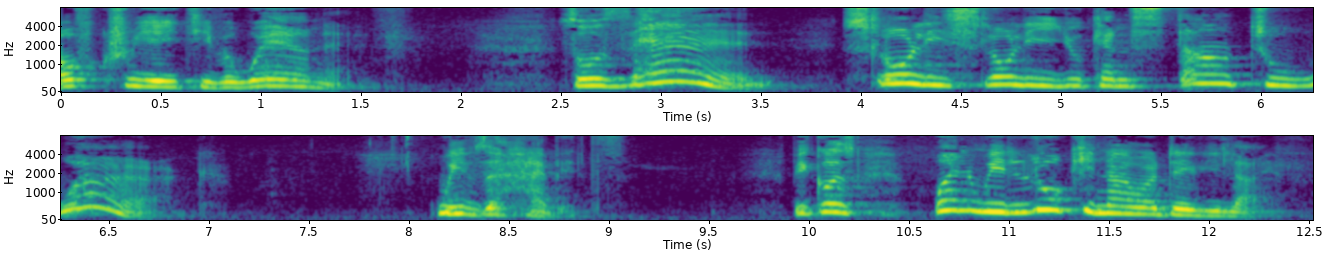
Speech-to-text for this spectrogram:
of creative awareness. So then, slowly, slowly, you can start to work with the habits. Because when we look in our daily life,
